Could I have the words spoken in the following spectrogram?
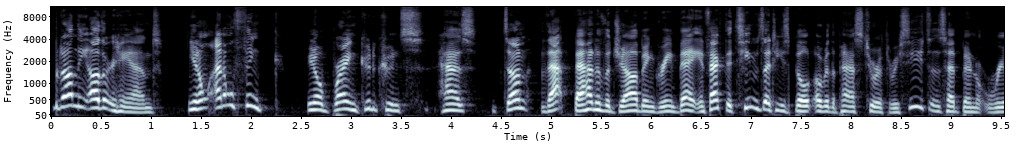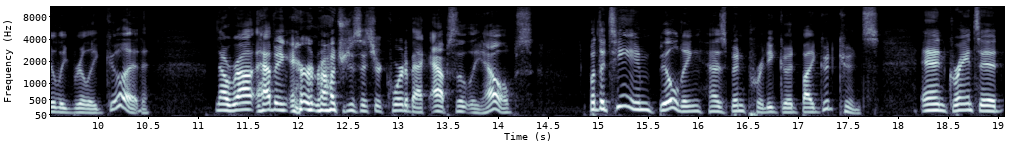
But on the other hand, you know, I don't think you know, Brian Gutekunst has done that bad of a job in Green Bay. In fact, the teams that he's built over the past two or three seasons have been really, really good. Now, having Aaron Rodgers as your quarterback absolutely helps, but the team building has been pretty good by Gutekunst. And granted,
